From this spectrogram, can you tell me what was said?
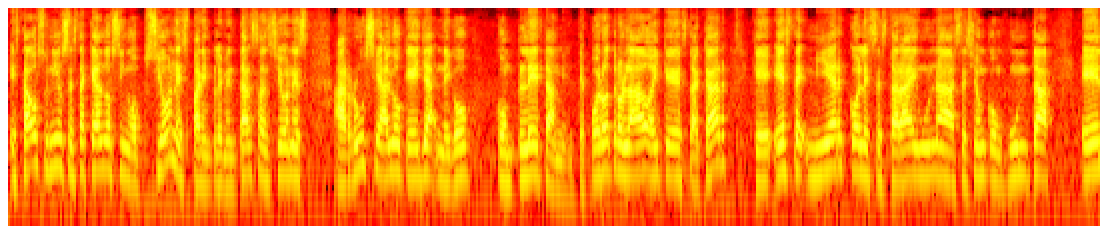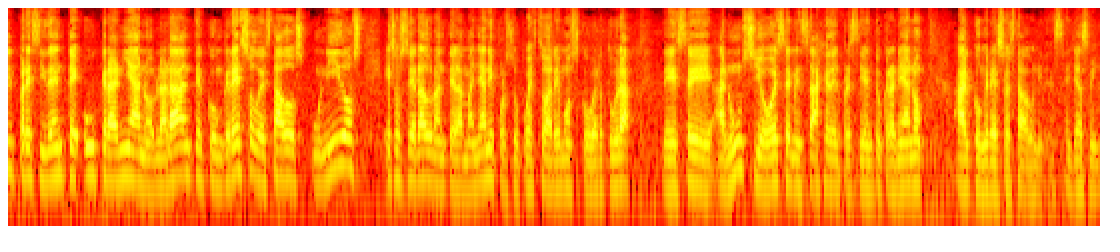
Estados Unidos se está quedando sin opciones para implementar sanciones a Rusia, algo que ella negó completamente. Por otro lado, hay que destacar que este miércoles estará en una sesión conjunta el presidente ucraniano. Hablará ante el Congreso de Estados Unidos. Eso será durante la mañana y por supuesto haremos cobertura de ese anuncio o ese mensaje del presidente ucraniano al Congreso estadounidense. Yasmin.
